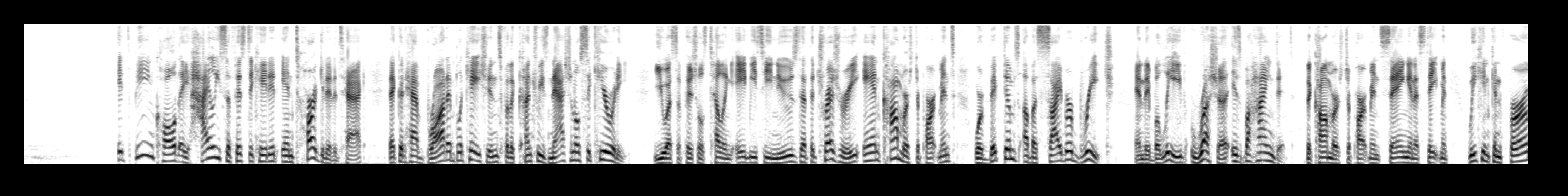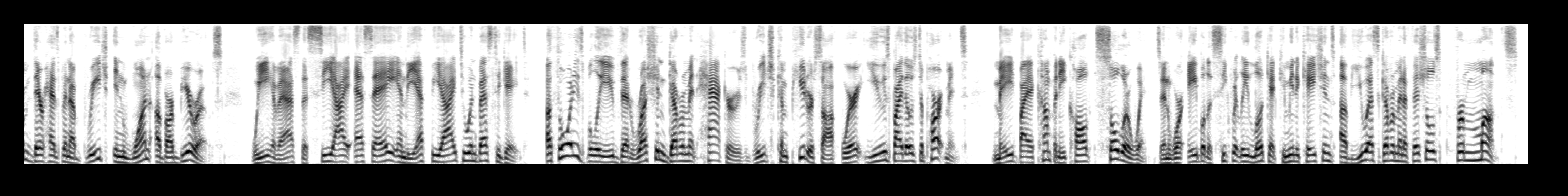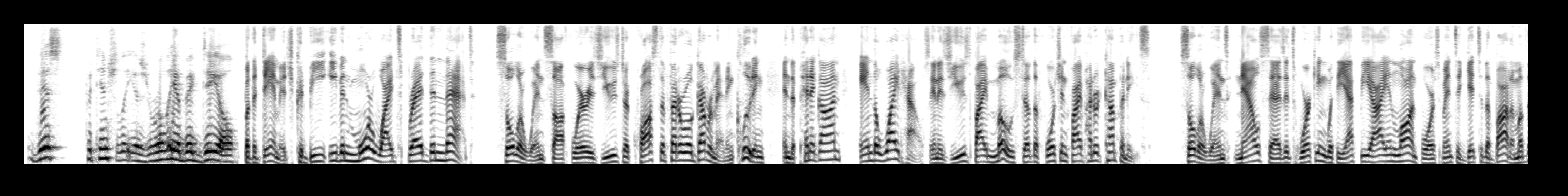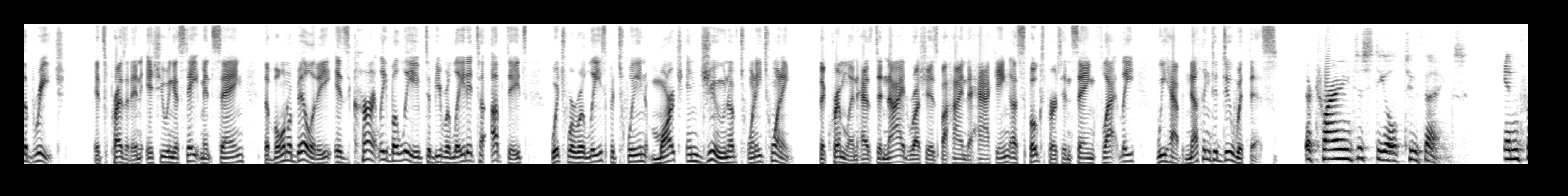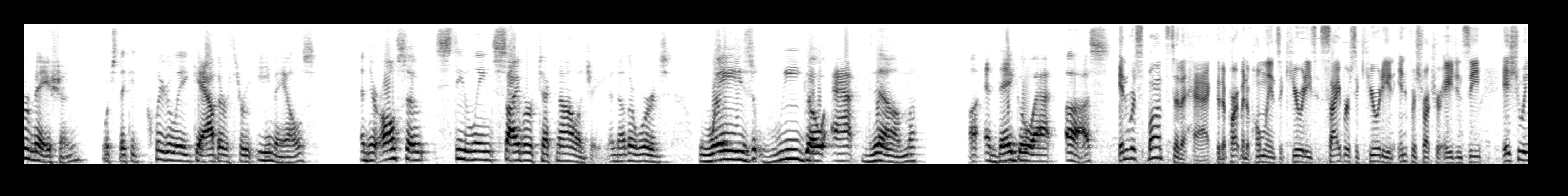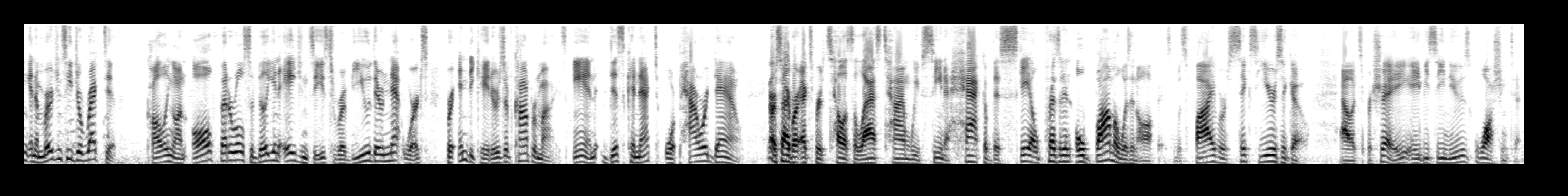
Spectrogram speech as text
It's being called a highly sophisticated and targeted attack that could have broad implications for the country's national security. U.S. officials telling ABC News that the Treasury and Commerce Departments were victims of a cyber breach and they believe Russia is behind it. The Commerce Department saying in a statement, We can confirm there has been a breach in one of our bureaus. We have asked the CISA and the FBI to investigate. Authorities believe that Russian government hackers breached computer software used by those departments, made by a company called SolarWinds, and were able to secretly look at communications of U.S. government officials for months. This potentially is really a big deal. But the damage could be even more widespread than that. SolarWinds software is used across the federal government, including in the Pentagon and the White House, and is used by most of the Fortune 500 companies. SolarWinds now says it's working with the FBI and law enforcement to get to the bottom of the breach. Its president issuing a statement saying the vulnerability is currently believed to be related to updates which were released between March and June of 2020. The Kremlin has denied Russia is behind the hacking, a spokesperson saying flatly, We have nothing to do with this. They're trying to steal two things information, which they could clearly gather through emails, and they're also stealing cyber technology. In other words, ways we go at them uh, and they go at us. In response to the hack, the Department of Homeland Security's Cybersecurity and Infrastructure Agency issuing an emergency directive calling on all federal civilian agencies to review their networks for indicators of compromise and disconnect or power down. And our cyber experts tell us the last time we've seen a hack of this scale, President Obama was in office. It was five or six years ago. Alex Perez, ABC News, Washington.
